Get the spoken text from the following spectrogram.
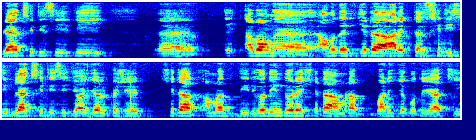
black CTC tea এবং আমাদের যেটা আরেকটা সিটিসি ব্ল্যাক সিটিসি জল জল পেশের সেটা আমরা দীর্ঘদিন ধরে সেটা আমরা বাণিজ্য করতে যাচ্ছি,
